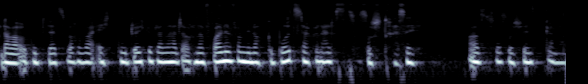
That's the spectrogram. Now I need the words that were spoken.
da war auch gut, die letzte Woche war echt gut durchgeplant. Da hatte auch eine Freundin von mir noch Geburtstag und alles, das war so stressig. Aber das war so schön. Genau.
